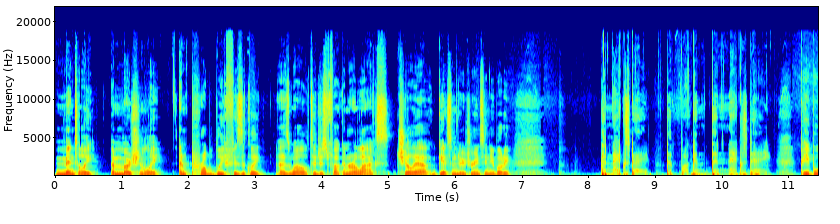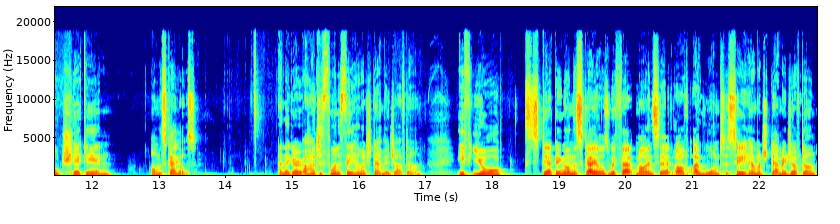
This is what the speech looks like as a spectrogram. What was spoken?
mentally, emotionally, and probably physically as well to just fucking relax, chill out, get some nutrients in your body. The next day, the fucking the next day, people check in on the scales and they go, oh, I just want to see how much damage I've done. If you're stepping on the scales with that mindset of, I want to see how much damage I've done,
